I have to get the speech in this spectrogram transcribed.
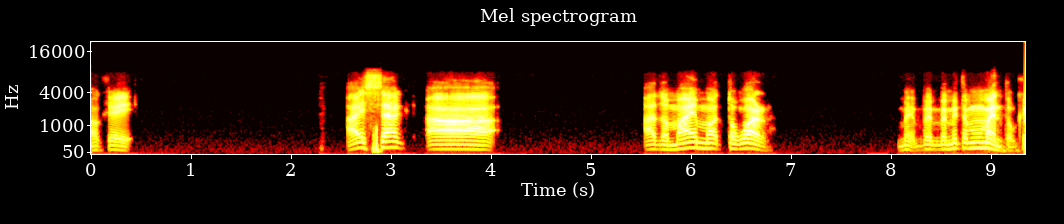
Ok. Isaac uh, Adomai Matowar. Me, me, permítame un momento, ok.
